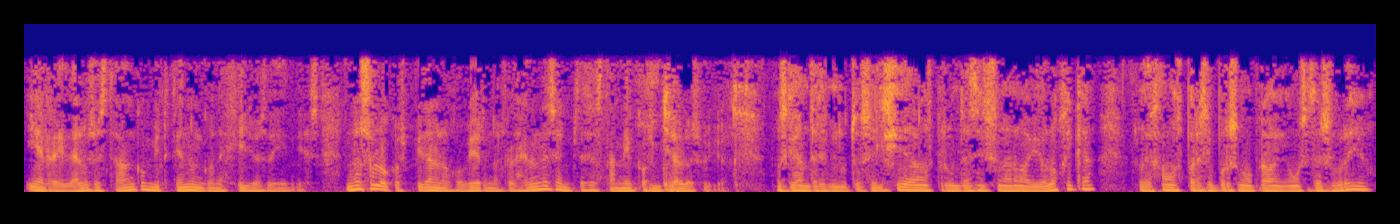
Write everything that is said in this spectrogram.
y en realidad los estaban convirtiendo en conejillos de indias. No solo conspiran los gobiernos, las grandes empresas también conspiran los suyos. Nos quedan tres minutos. Elisida nos pregunta si es una arma biológica. ¿Lo dejamos para ese próximo programa que vamos a hacer sobre ello?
